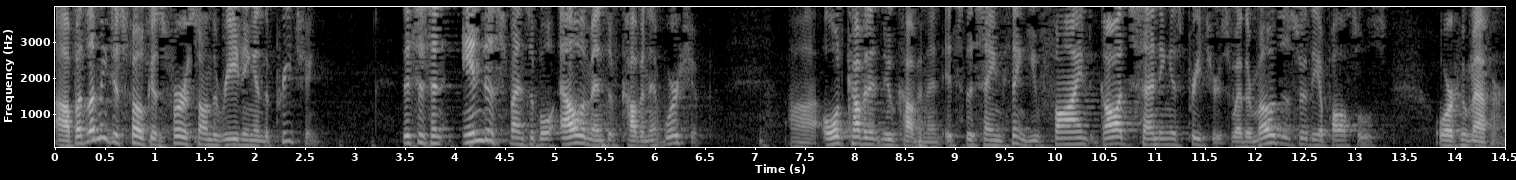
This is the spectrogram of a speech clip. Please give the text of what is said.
Uh, but let me just focus first on the reading and the preaching. This is an indispensable element of covenant worship. Uh, Old covenant, new covenant, it's the same thing. You find God sending his preachers, whether Moses or the apostles, or whomever.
